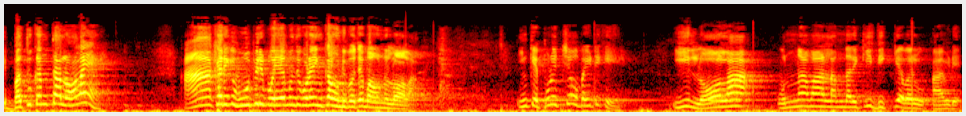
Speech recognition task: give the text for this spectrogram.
ఈ బతుకంతా లోలయే. ఆఖరికి ఊపిరి పోయే ముందు కూడా ఇంకా ఉండిపోతే బాగుండు లోల. ఇంకెప్పుడు వచ్చావు బయటికి? ఈ లోల ఉన్న వాళ్ళందరికీ దిక్కెవరు? ఆవిడే.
